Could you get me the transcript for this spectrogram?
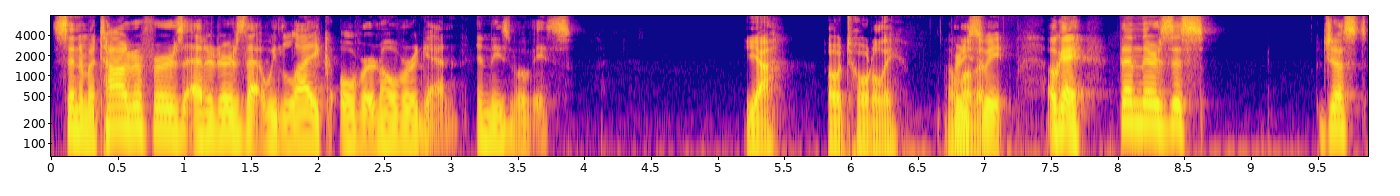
cinematographers, editors that we like over and over again in these movies. yeah oh totally I Pretty love it. sweet. Okay, then there's this just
